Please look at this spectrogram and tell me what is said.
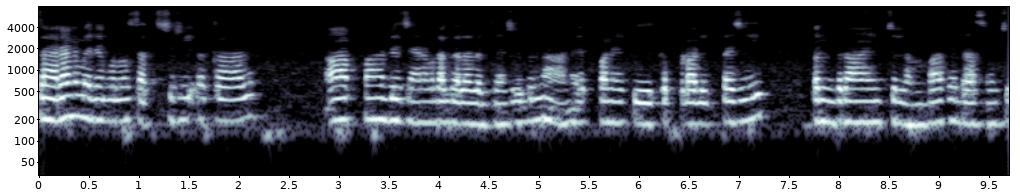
ਸਾਰਿਆਂ ਨੂੰ ਮੇਰੇ ਵੱਲੋਂ ਸਤਿ ਸ਼੍ਰੀ ਅਕਾਲ। ਆਪਾਂ ਡਿਜ਼ਾਈਨ ਵਾਲਾ ਗਲਾ ਲੱਗਿਆ ਜੀ, ਬਣਾਉਣ। ਆਪਾਂ ਨੇ ਪੇ ਕੱਪੜਾ ਲਿੱਤਾ ਜੀ 15 ਇੰਚ ਲੰਬਾ ਤੇ 10 ਇੰਚ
